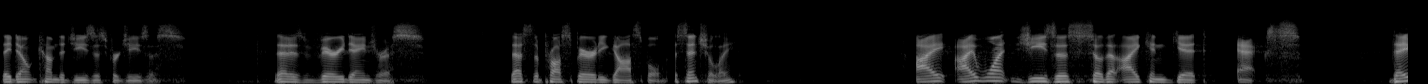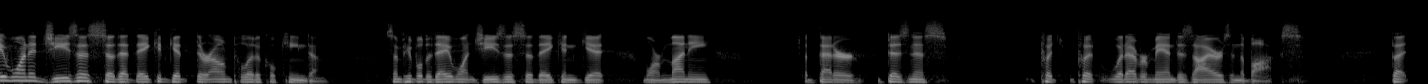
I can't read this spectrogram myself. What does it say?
They don't come to Jesus for Jesus. That is very dangerous. That's the prosperity gospel, essentially. I, I want Jesus so that I can get X. They wanted Jesus so that they could get their own political kingdom. Some people today want Jesus so they can get more money, a better business, put, put whatever man desires in the box. But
